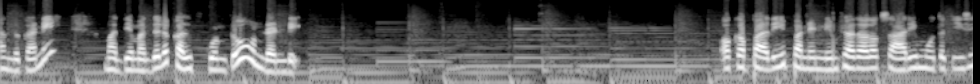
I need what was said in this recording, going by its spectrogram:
అందుకని మధ్య మధ్యలో కలుపుకుంటూ ఉండండి. ఒక పది పన్నెండు నిమిషాల తర్వాత ఒకసారి మూత తీసి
